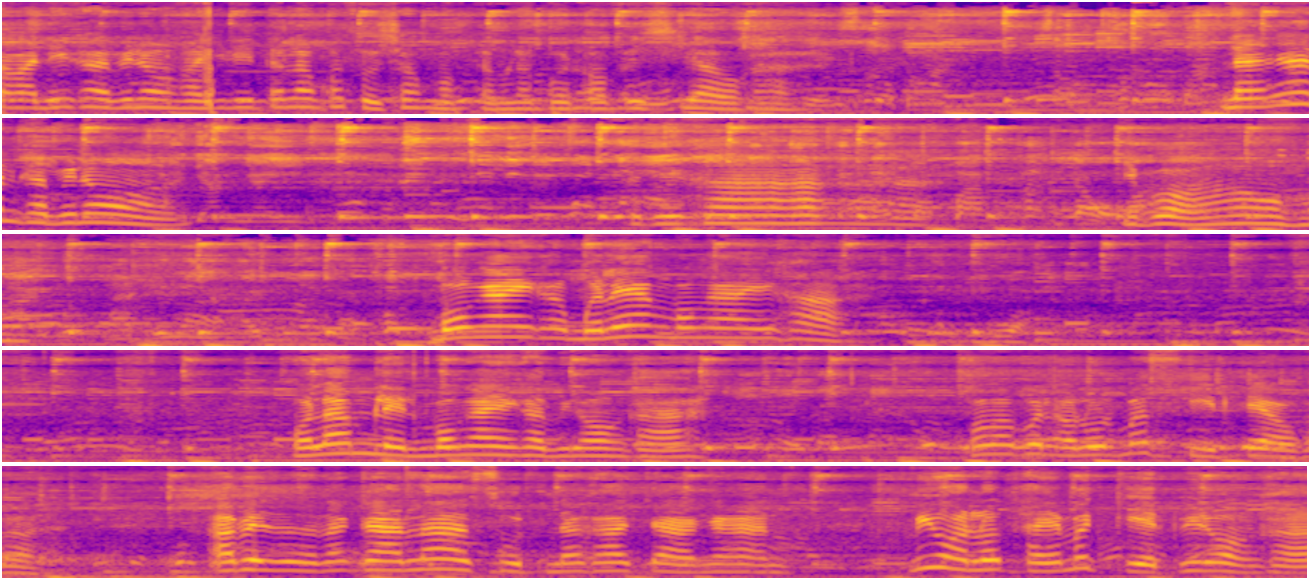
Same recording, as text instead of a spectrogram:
สวัสดีค่ะพี่น้องค่ะยินดีต้อนรับเข้าสู่ช่องหมอมแอมลำพูนออฟฟิเชียลค่ะนางงานค่ะพี่น้อง สวัสดีค่ะอีบ่เฮาบ่ไงค่ะมือแรงบ่ไงค่ะหมอลำเล่นบ่ไงค่ะพี่น้องค่ะ เพราะว่าเพิ่นเอารถมาสีดแล้วค่ะอัปเดตสถานการณ์ล่าสุดนะคะ จากงานมีวันรถไถมาเกตพี่น้องค่ะ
